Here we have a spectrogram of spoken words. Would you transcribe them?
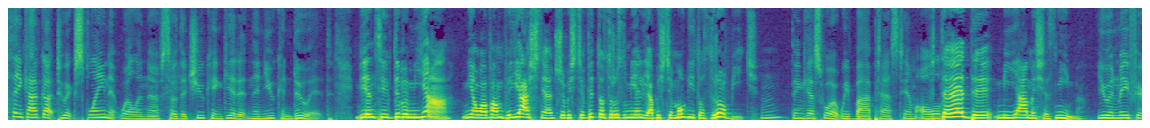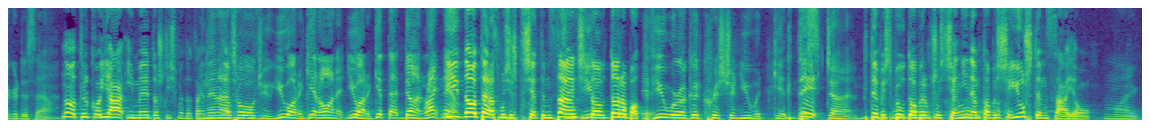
I think I've got to explain it well enough so that you can get it and then you can do it, Więc gdybym ja miała wam wyjaśniać, żebyście wy to zrozumieli, abyście mogli to zrobić, hmm, then guess what? We've bypassed him all. wtedy mijamy się z nim. You and me figured this out. No, tylko ja i my doszliśmy do And takich then I wniosków. told you, you ought to get on it. You ought to get that done right now. I no, teraz musisz się tym zająć i you- do, do roboty. If you were a good Christian, you would get Gdy- this done. Gdybyś był dobrym chrześcijaninem, to byś się już tym zajął. I'm like,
